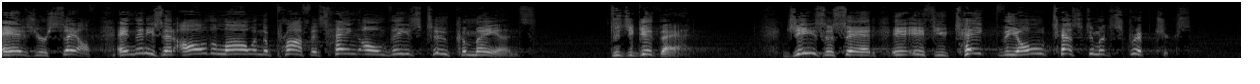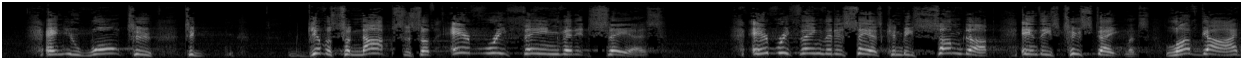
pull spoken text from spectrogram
as yourself. And then he said, All the law and the prophets hang on these two commands. Did you get that? Jesus said, If you take the Old Testament scriptures and you want to, to give a synopsis of everything that it says, Everything that it says can be summed up in these two statements love God,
